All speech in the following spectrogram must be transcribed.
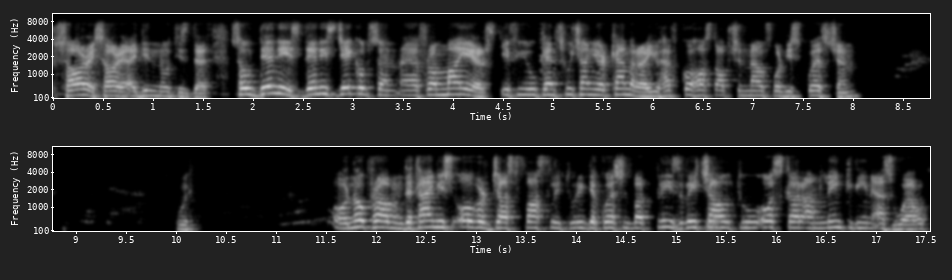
Sorry, sorry, I didn't notice that. So Dennis, Dennis Jacobson uh, from Myers, if you can switch on your camera, you have co-host option now for this question. We, oh, no problem. The time is over just fastly to read the question, but please reach out to Oskar on LinkedIn as well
